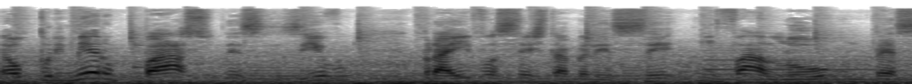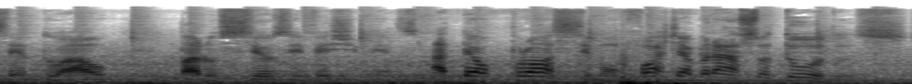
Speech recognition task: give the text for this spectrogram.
É o primeiro passo decisivo para aí você estabelecer um valor, um percentual para os seus investimentos. Até o próximo, um forte abraço a todos.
